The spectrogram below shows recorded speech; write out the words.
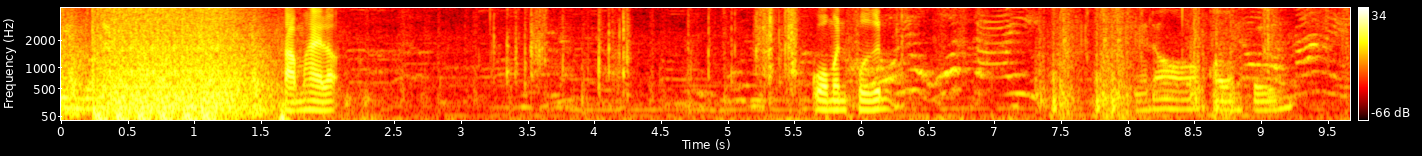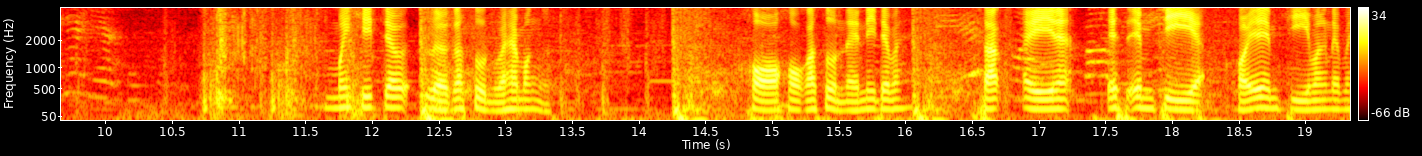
ยิงโดนเลยซ้ำให้แล้ว กลัวมันฟื้นเดี๋ยวดอกกองปืน ไม่คิดจะเหลือกระสุนไว้ให้มั้งเหรอขอขอกระสุนไอ้นี่ได้ไหมสักไอ้เนี่ย SMG อะ ขอ SMG มั้งได้ไหม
